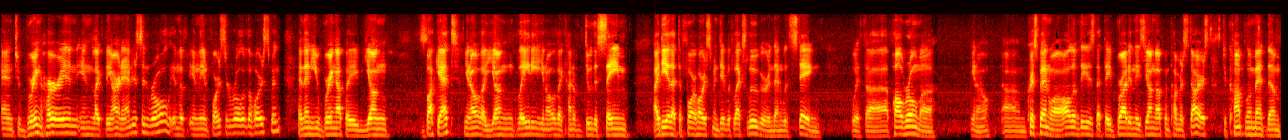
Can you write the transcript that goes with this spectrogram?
and to bring her in in like the Arn Anderson role in the in the enforcer role of the Horseman, and then you bring up a young Buckette, you know, a young lady, you know, like kind of do the same idea that the Four Horsemen did with Lex Luger and then with Sting, with uh, Paul Roma, you know, um, Chris Benoit, all of these that they brought in these young up and comer stars to complement them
